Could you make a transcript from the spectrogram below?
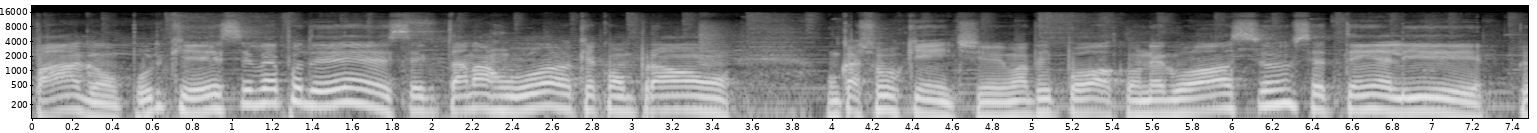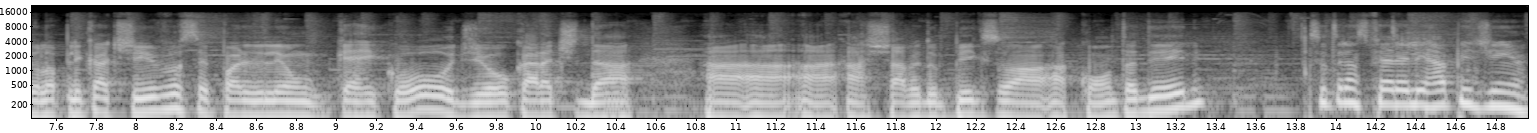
pagam, porque você vai poder, você tá na rua, quer comprar um, um cachorro quente, uma pipoca, um negócio, você tem ali pelo aplicativo, você pode ler um QR Code ou o cara te dá a, a, a- chave do Pix a, a conta dele, você transfere ali rapidinho.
